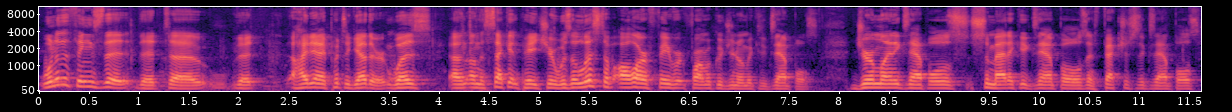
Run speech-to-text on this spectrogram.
One of the things that, that, uh, that Heidi and I put together was, on, on the second page here, was a list of all our favorite pharmacogenomics examples. Germline examples, somatic examples, infectious examples,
